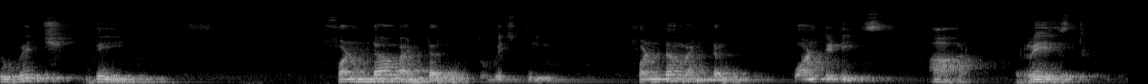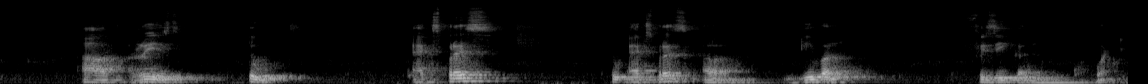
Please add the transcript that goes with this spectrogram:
to which the fundamental to which the fundamental quantities are raised are raised to express to express a given physical quantity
